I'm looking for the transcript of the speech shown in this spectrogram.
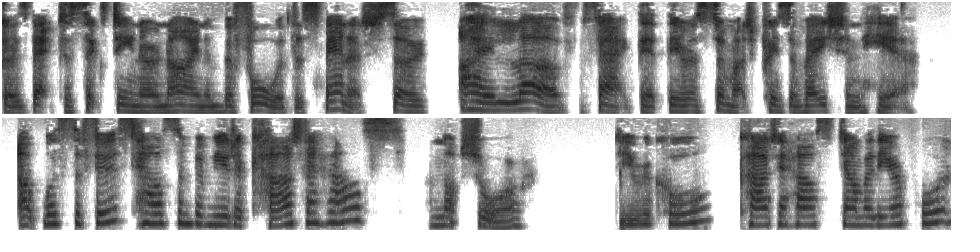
goes back to 1609 and before with the Spanish. So I love the fact that there is so much preservation here. Uh, was the first house in Bermuda Carter House? I'm not sure. Do you recall Carter House down by the airport?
